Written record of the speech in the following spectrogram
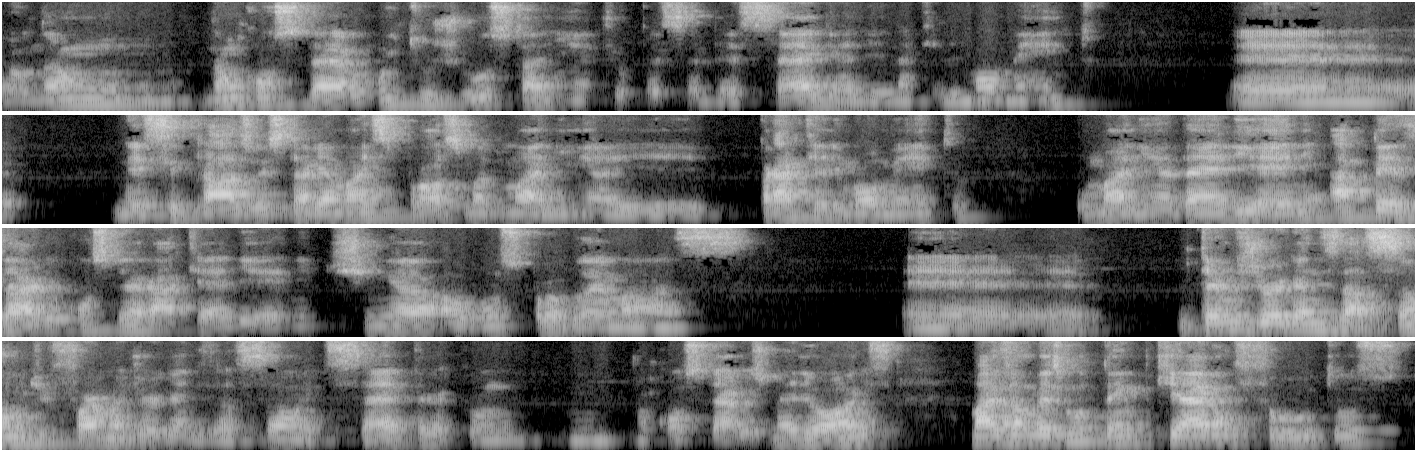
eu não, não considero muito justa a linha que o PCB segue ali naquele momento. É, nesse caso, eu estaria mais próxima de uma linha aí, para aquele momento, uma linha da LN, apesar de eu considerar que a LN tinha alguns problemas é, em termos de organização, de forma de organização, etc., que eu não considero os melhores, mas ao mesmo tempo que eram frutos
